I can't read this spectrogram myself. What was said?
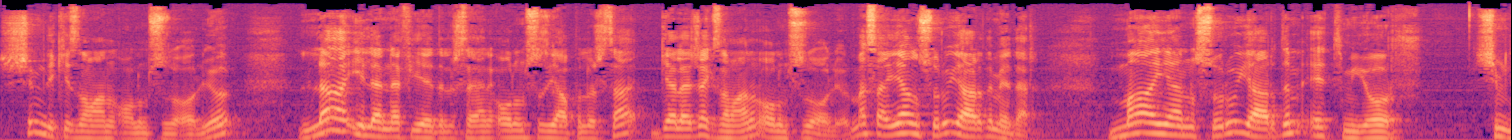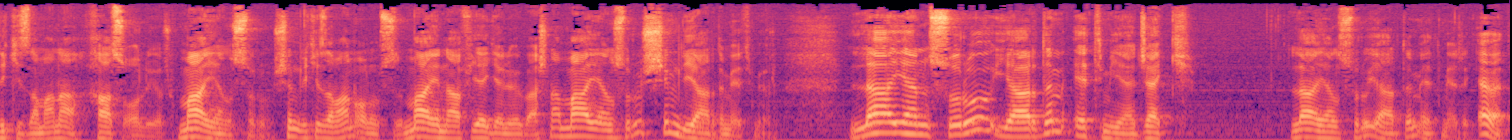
şimdiki zamanın olumsuzu oluyor. La ile nefi edilirse yani olumsuz yapılırsa gelecek zamanın olumsuzu oluyor. Mesela yansuru yardım eder. Ma yansuru yardım etmiyor. Şimdiki zamana has oluyor. Ma yansuru. Şimdiki zaman olumsuz. Ma nafiye geliyor başına. Ma yansuru şimdi yardım etmiyor. La yansuru yardım etmeyecek. La yansuru yardım etmeyecek. Evet.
